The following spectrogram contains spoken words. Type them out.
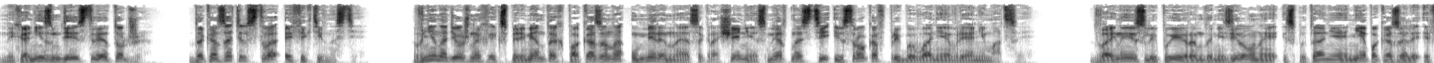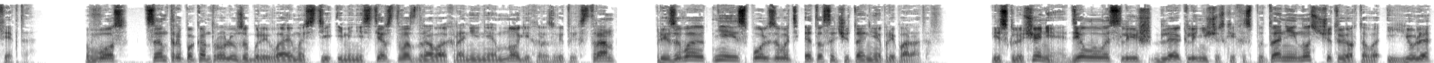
Механизм действия тот же. Доказательство эффективности. В ненадежных экспериментах показано умеренное сокращение смертности и сроков пребывания в реанимации. Двойные слепые рандомизированные испытания не показали эффекта. ВОЗ, Центры по контролю заболеваемости и Министерство здравоохранения многих развитых стран призывают не использовать это сочетание препаратов. Исключение делалось лишь для клинических испытаний, но с 4 июля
